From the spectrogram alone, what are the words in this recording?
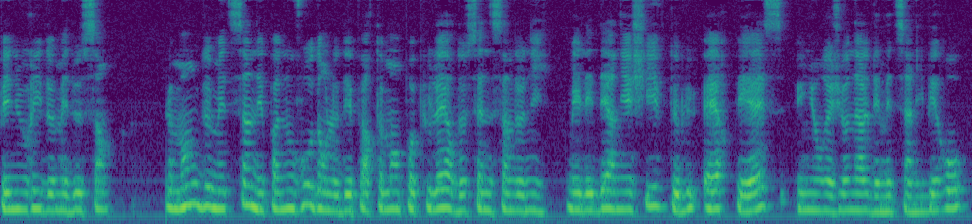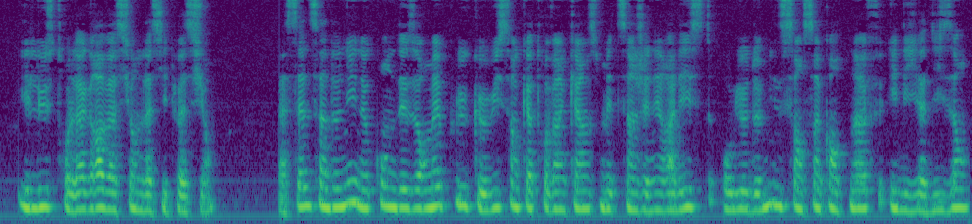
pénurie de médecins. Le manque de médecins n'est pas nouveau dans le département populaire de Seine-Saint-Denis, mais les derniers chiffres de l'URPS, Union régionale des médecins libéraux, illustrent l'aggravation de la situation. La Seine-Saint-Denis ne compte désormais plus que 895 médecins généralistes au lieu de 1159 il y a dix ans,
